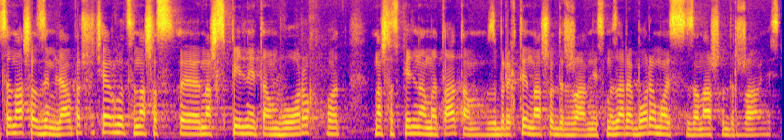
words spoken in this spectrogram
Це наша земля в першу чергу, це наша, е, наш спільний там ворог. От наша спільна мета там зберегти нашу державність. Ми зараз боремось за нашу державність.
